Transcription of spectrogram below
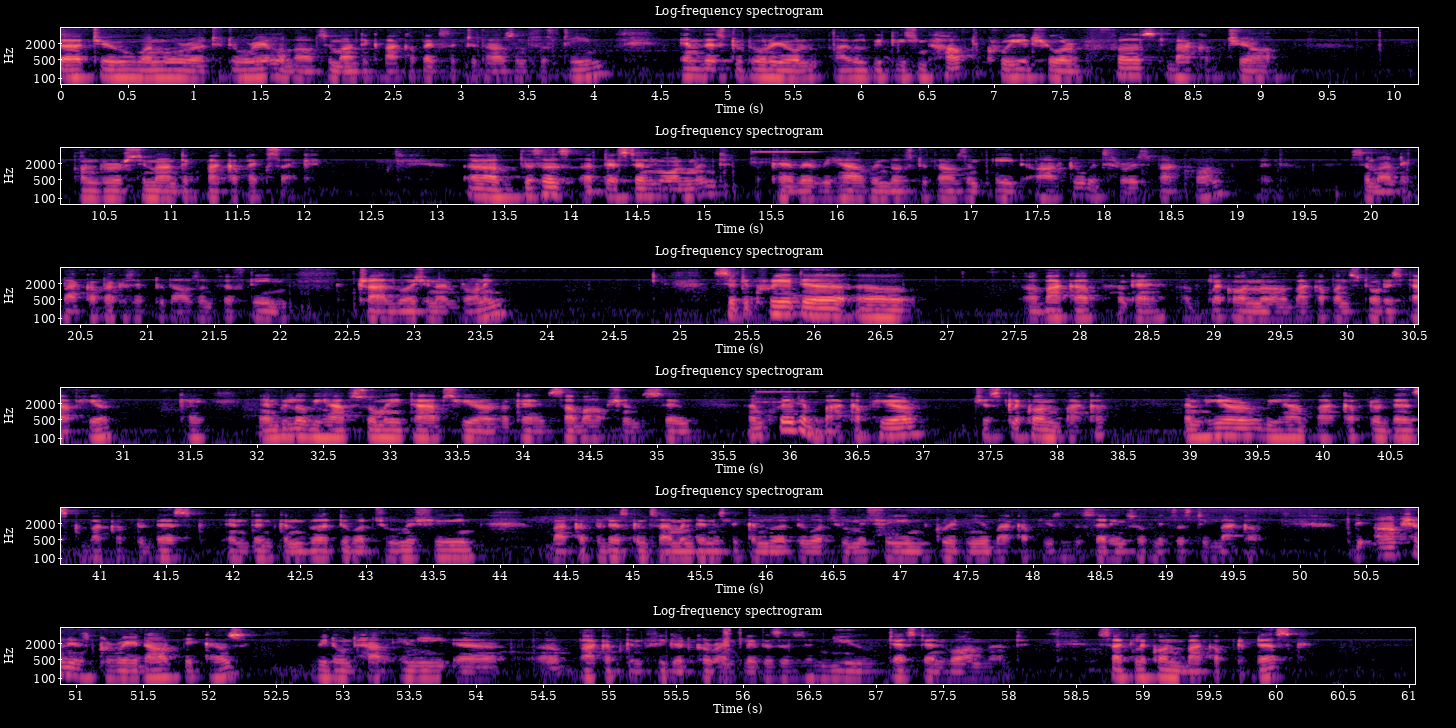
uh, to one more uh, tutorial about Symantec Backup Exec 2015. In this tutorial, I will be teaching how to create your first backup job under Symantec Backup Exec. Uh, this is a test environment, okay, where we have Windows 2008 R2 with Service Pack 1 with Symantec Backup Exec 2015 trial version I'm running. So to create a, a uh, backup okay? I'll click on uh, backup and storage tab here okay? And below we have so many tabs here okay? Sub options. So I'm creating backup here. Just click on backup. And here we have backup to disk backup to disk and then convert to virtual machine. Backup to disk and simultaneously convert to virtual machine create a new backup using the settings of an existing backup. The option is grayed out because we don't have any uh, uh, backup configured currently. This is a new test environment. So I click on backup to disk.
